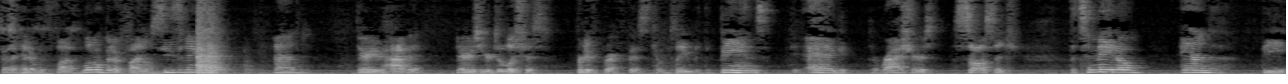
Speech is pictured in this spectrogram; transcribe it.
Gonna hit it with a little bit of final seasoning. And there you have it. There's your delicious British breakfast, complete with the beans, the egg, the rashers, the sausage, the tomato, and the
